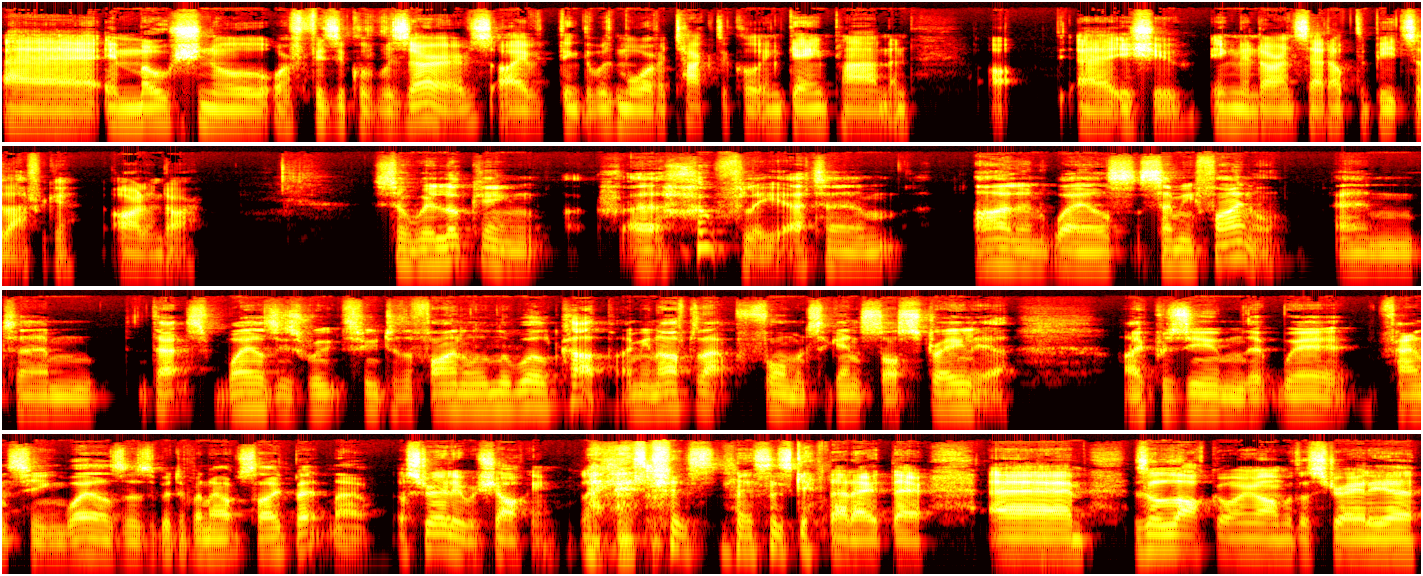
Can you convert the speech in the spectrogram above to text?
uh, emotional or physical reserves. I think there was more of a tactical and game plan and uh, uh, issue. England aren't set up to beat South Africa. Ireland are. So we're looking, uh, hopefully, at um, Ireland Wales semi final. And um, that's Wales's route through to the final in the World Cup. I mean, after that performance against Australia, I presume that we're fancying Wales as a bit of an outside bet now. Australia was shocking. let's just let's just get that out there. Um, there's a lot going on with Australia.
